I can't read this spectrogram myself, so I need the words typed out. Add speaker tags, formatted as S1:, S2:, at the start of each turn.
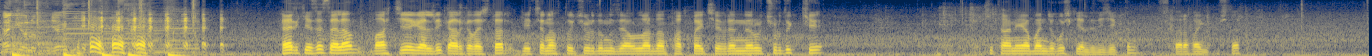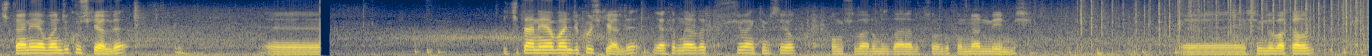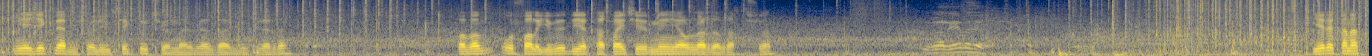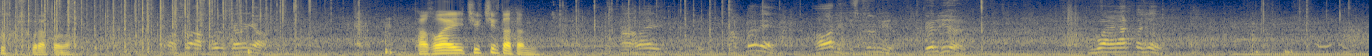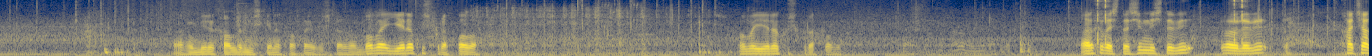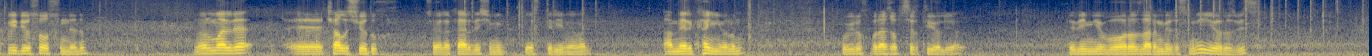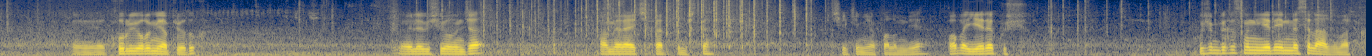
S1: Amerikan yolu diyor.
S2: Herkese selam. Bahçeye geldik arkadaşlar. Geçen hafta uçurduğumuz yavrulardan taklayı çevrenleri uçurduk ki iki tane yabancı kuş geldi diyecektim. Şu tarafa gitmişler. İki tane yabancı kuş geldi. Ee, iki tane yabancı kuş geldi. Yakınlarda kuş uçuran kimse yok. Komşularımız da aradık sorduk. Onlar neymiş? Ee, şimdi bakalım inecekler mi? Şöyle yüksekte uçuyorlar biraz daha bizimkilerden. Babam Urfalı gibi diğer taklayı çevirmeyen yavrular da bıraktı şu an. Yere kanatsız kuş bırak baba.
S3: Şu aklı senin ya.
S2: Taklayı çift çift atan mı?
S3: Tahlayı atma ne? Hava değiştirmiyor. Dönüyor. Bu bana yatmaz
S2: Bakın biri kaldırmış gene kafayı kuşlardan. Baba yere kuş bırak baba. Baba yere kuş bırak baba. Arkadaşlar şimdi işte bir böyle bir kaçak videosu olsun dedim. Normalde e, çalışıyorduk. Şöyle kardeşimi göstereyim hemen. Amerikan yolum. Kuyruk bırakıp sırtı yoluyor. Dediğim gibi bu horozların bir kısmını yiyoruz biz. E, kuru yolum yapıyorduk. Öyle bir şey olunca kamerayı çıkarttım işte. Çekim yapalım diye. Baba yere kuş. Kuşun bir kısmının yere inmesi lazım artık.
